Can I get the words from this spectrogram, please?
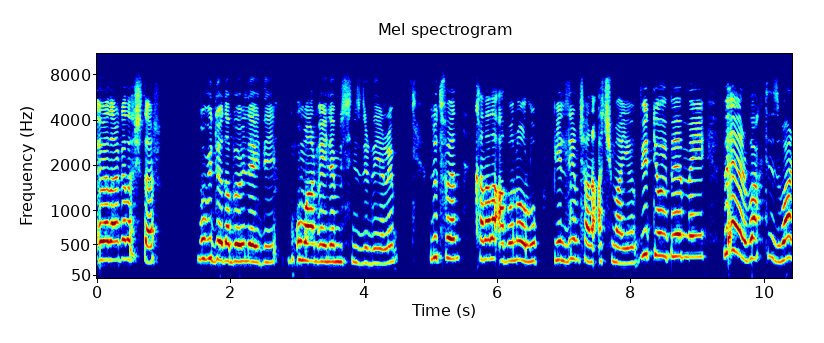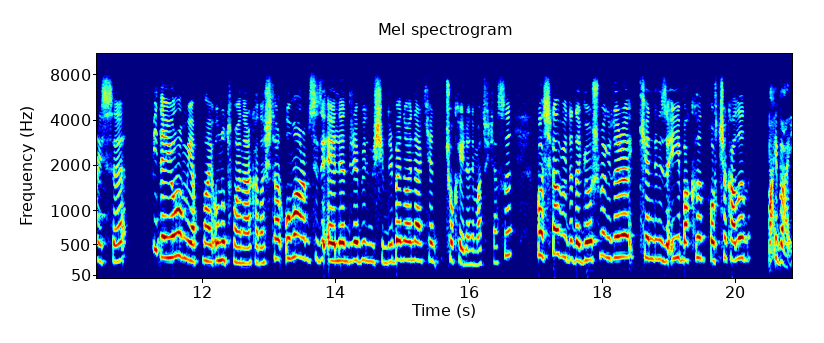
Evet arkadaşlar. Bu videoda böyleydi. Umarım eğlenmişsinizdir diyelim. Lütfen kanala abone olup bildirim çanı açmayı, videoyu beğenmeyi ve eğer vaktiniz var ise bir de yorum yapmayı unutmayın arkadaşlar. Umarım sizi eğlendirebilmişimdir. Ben oynarken çok eğlendim açıkçası. Başka bir videoda görüşmek üzere. Kendinize iyi bakın. Hoşça kalın. Bay bay.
